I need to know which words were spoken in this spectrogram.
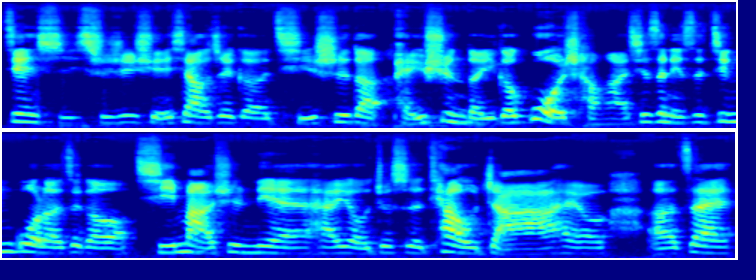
见习实习学校这个骑师的培训的一个过程啊。其实你是经过了这个骑马训练，还有就是跳闸，还有呃在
